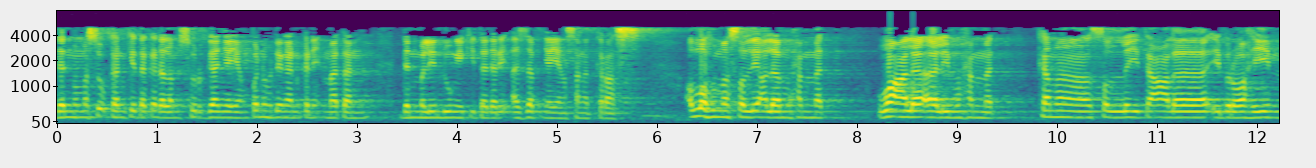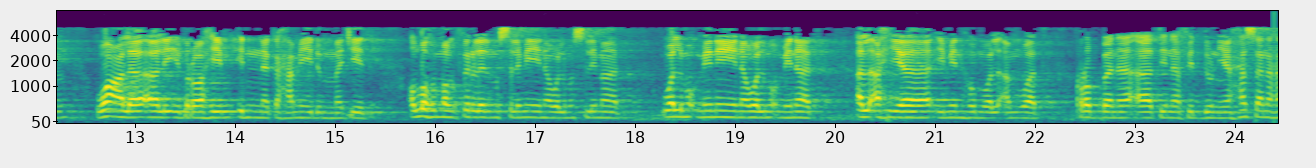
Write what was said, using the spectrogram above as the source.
dan memasukkan kita ke dalam surganya yang penuh dengan kenikmatan dan melindungi kita dari azabnya yang sangat keras. Allahumma salli ala Muhammad wa ala ali Muhammad kama sallaita ala Ibrahim wa ala ali Ibrahim innaka hamidum majid. Allahumma ighfir lil muslimina wal muslimat. والمؤمنين والمؤمنات الأحياء منهم والأموات ربنا آتنا في الدنيا حسنة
